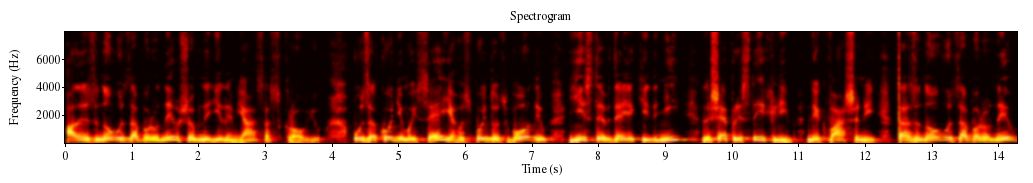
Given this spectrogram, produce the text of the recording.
але знову заборонив, щоб не їли м'яса з кров'ю. У законі Мойсея Господь дозволив їсти в деякі дні лише прісний хліб, не квашений, та знову заборонив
